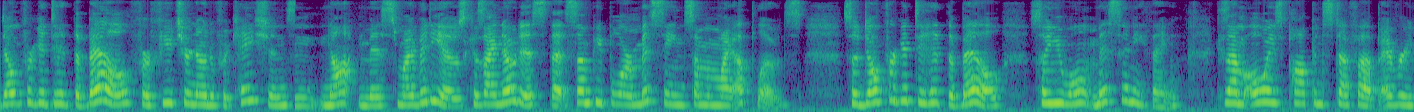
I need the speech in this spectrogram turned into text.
don't forget to hit the bell for future notifications and not miss my videos because I noticed that some people are missing some of my uploads. So don't forget to hit the bell so you won't miss anything because I'm always popping stuff up every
